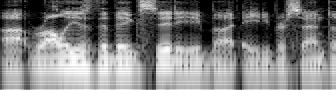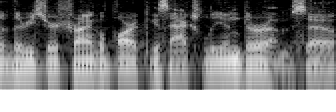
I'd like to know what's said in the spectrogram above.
Uh, Raleigh is the big city, but 80% of the Research Triangle Park is actually in Durham. So,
